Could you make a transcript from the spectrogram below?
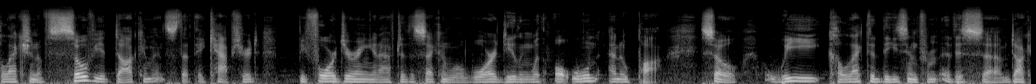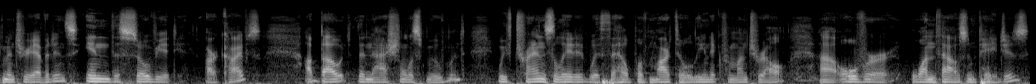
collection of Soviet documents that they captured before, during, and after the Second World War, dealing with OUN and UPA. So we collected these inform- this um, documentary evidence in the Soviet archives about the nationalist movement. We've translated, with the help of Marta Olynyk from Montreal, uh, over 1,000 pages,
